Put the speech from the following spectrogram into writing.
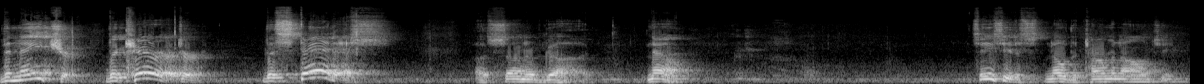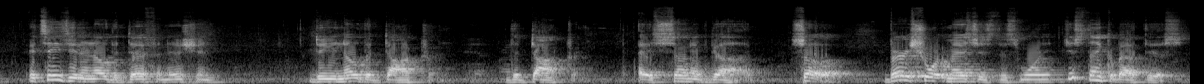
the nature, the character, the status, a Son of God. Now, it's easy to know the terminology. It's easy to know the definition. Do you know the doctrine? The doctrine. A son of God. So, very short message this morning. Just think about this.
